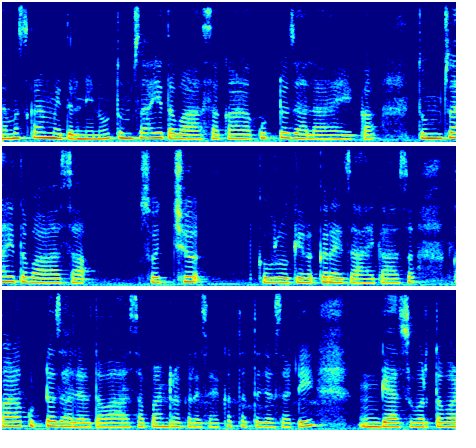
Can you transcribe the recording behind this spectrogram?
नमस्कार मैत्रिणीनो तुमचाही तवा असा काळा कुट्ट झाला आहे का? तुमचाही तवा असा स्वच्छ करू करायचा आहे का? असं काळा कुट्ट झालेला तवा असा पांढरा करायचा आहे का? तर त्याच्यासाठी गॅसवर तवा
